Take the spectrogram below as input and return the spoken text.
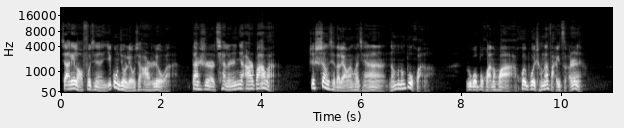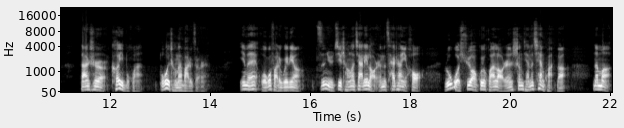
家里老父亲一共就留下二十六万，但是欠了人家二十八万。这剩下的两万块钱能不能不还了？如果不还的话，会不会承担法律责任呀？答案是可以不还，不会承担法律责任。因为我国法律规定，子女继承了家里老人的财产以后，如果需要归还老人生前的欠款的，那么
